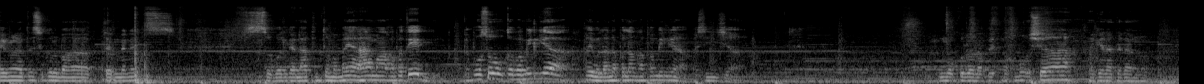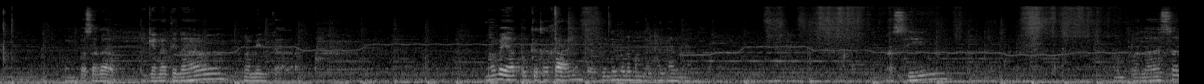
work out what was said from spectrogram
Muna natin siguro mga 10 minutes. So, balikan natin ito mamaya ha mga kapatid. Kapuso, kapamilya. Ay, wala na palang kapamilya. Pasensya. Kumukulo na, nakulo siya. Lagyan natin ng pampasarap. Lagyan natin ng paminta. Mamaya, pagkakakain ka, pwede mo naman dagdagan yan. Asin. Pampalasa.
